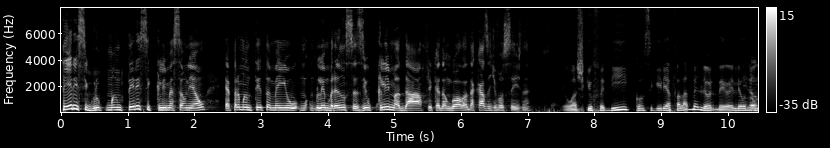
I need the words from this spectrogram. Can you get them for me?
ter esse grupo, manter esse clima, essa união, é para manter também o, lembranças e o clima da África, da Angola, da casa de vocês, né? Eu acho que o Fedi conseguiria falar melhor, né? Ele é o Ele é novato.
